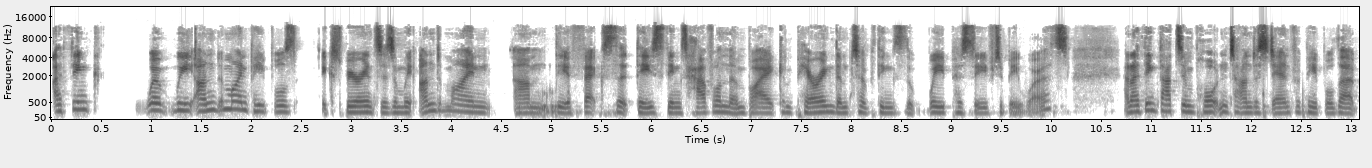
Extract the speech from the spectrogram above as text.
i think when we undermine people's experiences and we undermine um, the effects that these things have on them by comparing them to things that we perceive to be worse. And i think that's important to understand for people that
